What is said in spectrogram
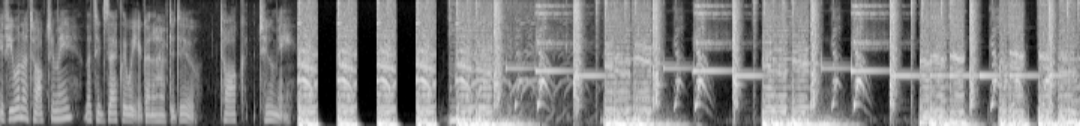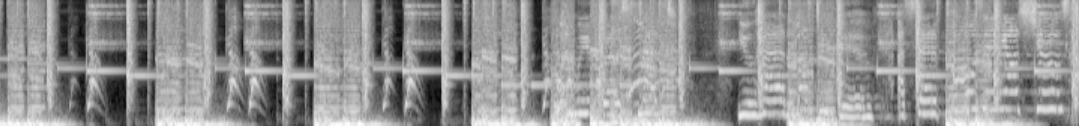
If you want to talk to me, that's exactly what you're going to have to do. Talk to me. When we first met, you had a lot to give. I said if I was in your shoes,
